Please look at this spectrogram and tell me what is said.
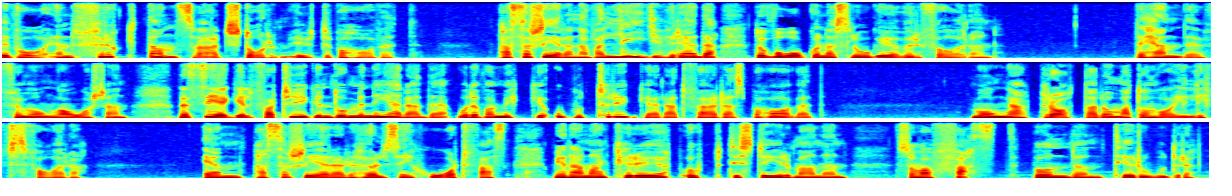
Det var en fruktansvärd storm ute på havet. Passagerarna var livrädda då vågorna slog över fören. Det hände för många år sedan när segelfartygen dominerade och det var mycket otryggare att färdas på havet. Många pratade om att de var i livsfara. En passagerare höll sig hårt fast medan han kröp upp till styrmannen som var fastbunden till rodret.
